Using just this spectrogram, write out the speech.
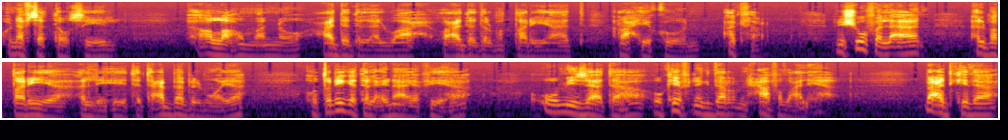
ونفس التوصيل. اللهم أنه عدد الألواح وعدد البطاريات راح يكون أكثر. نشوف الآن البطارية اللي هي تتعبى بالموية وطريقة العناية فيها. وميزاتها وكيف نقدر نحافظ عليها. بعد كذا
